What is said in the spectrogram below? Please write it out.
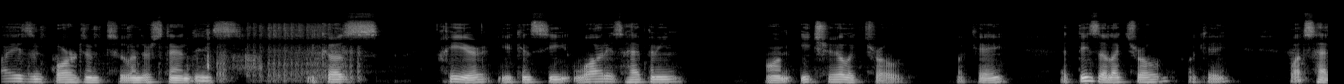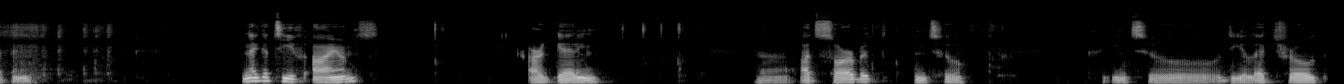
Why is important to understand this? Because here you can see what is happening on each electrode okay? At this electrode okay what's happening? Negative ions are getting uh, absorbed into into the electrode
